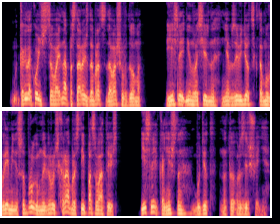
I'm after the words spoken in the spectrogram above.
— когда кончится война, постараюсь добраться до вашего дома. Если Нина Васильевна не обзаведется к тому времени супругом, наберусь храбрости и посватаюсь. Если, конечно, будет на то разрешение.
